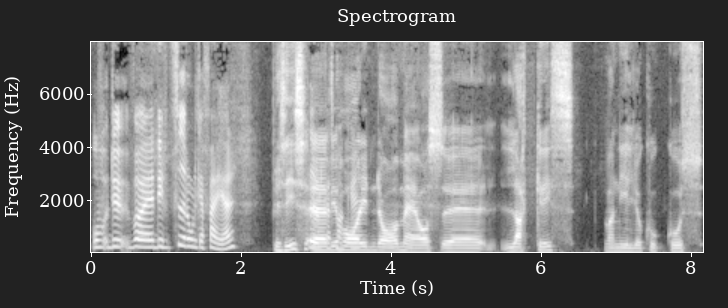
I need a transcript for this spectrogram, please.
Och du, är det är fyra olika färger. Precis, olika vi har idag med oss lakrits, vanilj och kokos,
